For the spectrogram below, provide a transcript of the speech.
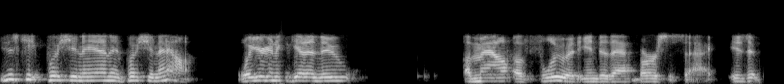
you just keep pushing in and pushing out. Well, you're going to get a new amount of fluid into that bursa sac. Is it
